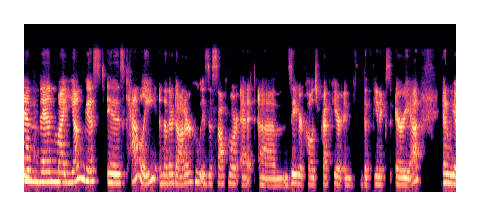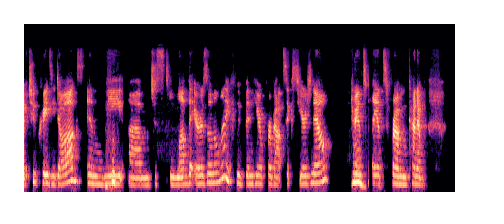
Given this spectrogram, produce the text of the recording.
And then my youngest is Callie, another daughter who is a sophomore at um, Xavier College Prep here in the Phoenix area. And we have two crazy dogs, and we um, just love the Arizona life. We've been here for about six years now. Hmm. Transplants from kind of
